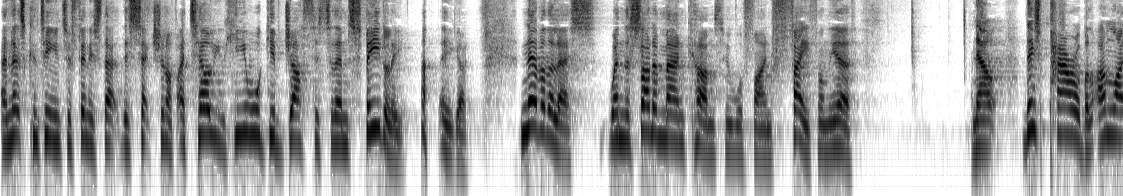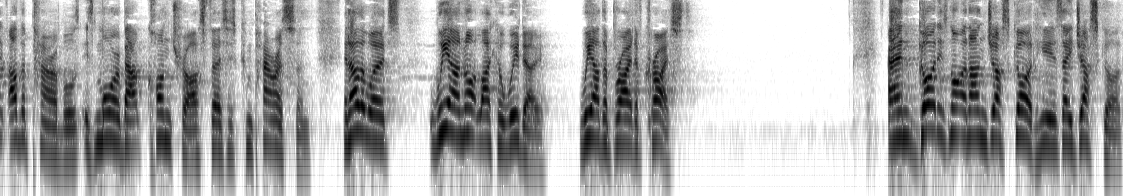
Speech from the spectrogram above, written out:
And let's continue to finish that, this section off. I tell you, he will give justice to them speedily. there you go. Nevertheless, when the Son of Man comes, who will find faith on the earth? Now, this parable, unlike other parables, is more about contrast versus comparison. In other words, we are not like a widow, we are the bride of Christ. And God is not an unjust God, He is a just God.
